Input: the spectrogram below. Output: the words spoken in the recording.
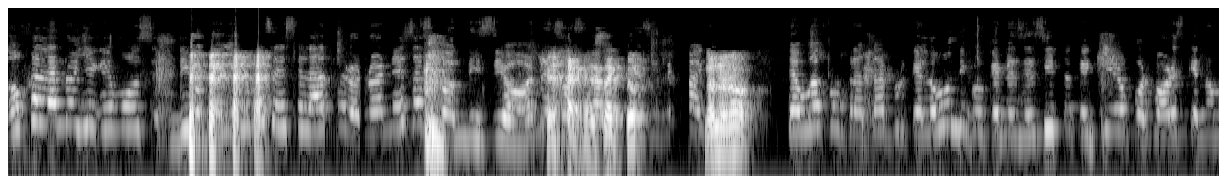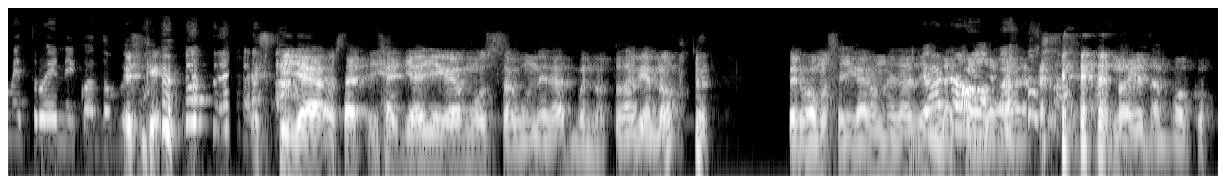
ojalá no lleguemos, digo, que lleguemos a esa edad, pero no en esas condiciones. Exacto. no, no, no. Te voy a contratar porque lo único que necesito, que quiero, por favor, es que no me truene cuando me... Es que, es que ya, o sea, ya, ya, llegamos a una edad, bueno, todavía no, pero vamos a llegar a una edad en la que ya... no, yo tampoco.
